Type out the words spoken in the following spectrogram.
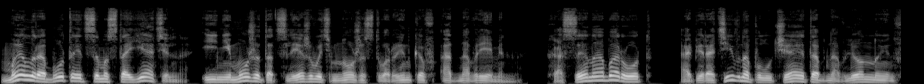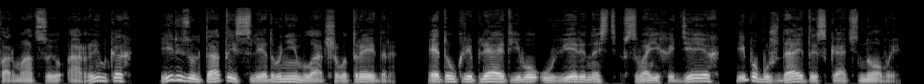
Мел работает самостоятельно и не может отслеживать множество рынков одновременно. Хосе, наоборот, оперативно получает обновленную информацию о рынках и результаты исследований младшего трейдера. Это укрепляет его уверенность в своих идеях и побуждает искать новые.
